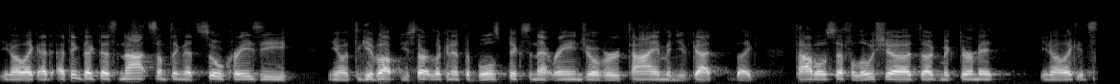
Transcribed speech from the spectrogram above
you know, like I, I think like that's not something that's so crazy, you know, to give up. You start looking at the Bulls picks in that range over time, and you've got like Thabo Sefolosha, Doug McDermott. You know, like it's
